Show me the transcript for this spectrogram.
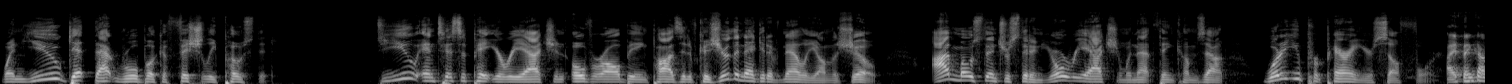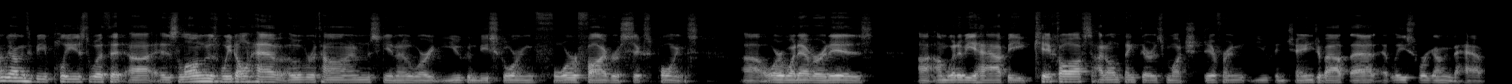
when you get that rule book officially posted do you anticipate your reaction overall being positive? Because you're the negative Nelly on the show. I'm most interested in your reaction when that thing comes out. What are you preparing yourself for? I think I'm going to be pleased with it uh, as long as we don't have overtimes, you know, where you can be scoring four, five, or six points uh, or whatever it is. Uh, I'm going to be happy. Kickoffs, I don't think there's much different you can change about that. At least we're going to have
